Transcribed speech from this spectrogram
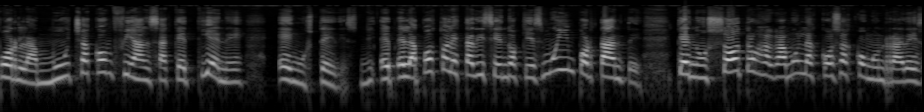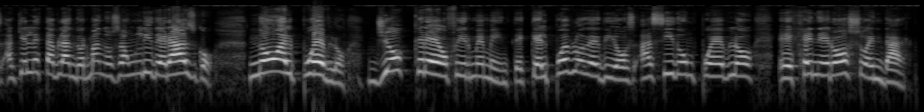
por la mucha confianza que tiene en ustedes. El, apóstol está diciendo aquí, es muy importante que nosotros hagamos las cosas con honradez. ¿A quién le está hablando, hermanos? A un liderazgo, no al pueblo. Yo creo firmemente que el pueblo de Dios ha sido un pueblo eh, generoso en dar.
